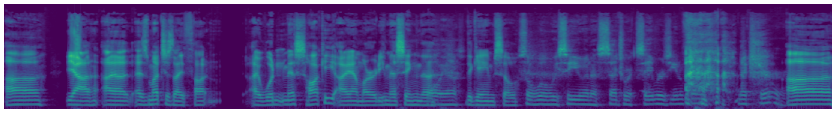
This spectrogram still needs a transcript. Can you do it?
Uh, yeah. Uh, as much as I thought I wouldn't miss hockey, I am already missing the oh yeah? the game. So, So will we see you in a Sedgewick Sabres uniform next year? or- uh,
